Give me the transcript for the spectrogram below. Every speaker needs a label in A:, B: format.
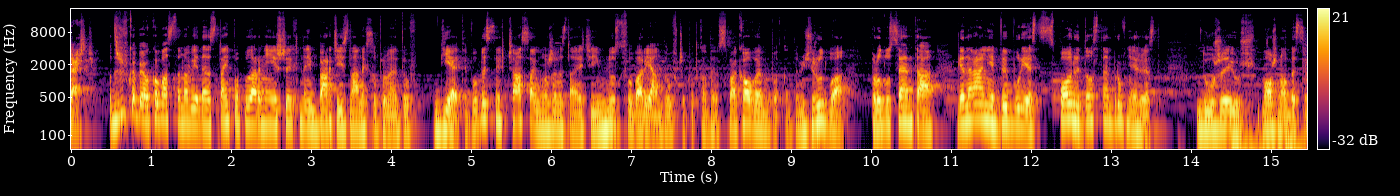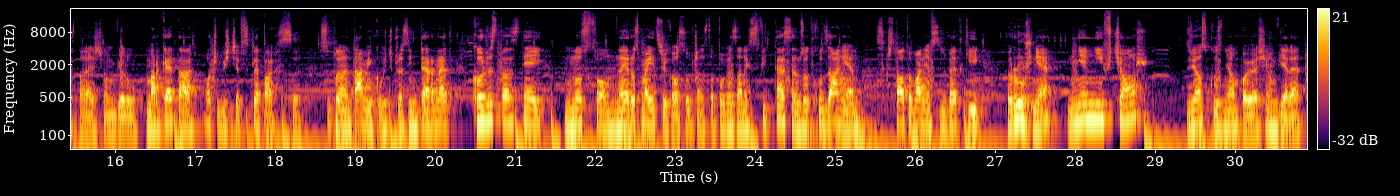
A: Cześć! Odżywka białkowa stanowi jeden z najpopularniejszych, najbardziej znanych suplementów diety. W obecnych czasach możemy znaleźć jej mnóstwo wariantów, czy pod kątem smakowym, pod kątem źródła, producenta. Generalnie wybór jest spory, dostęp również jest duży. Już można obecnie znaleźć ją w wielu marketach, oczywiście w sklepach z suplementami, kupić przez internet. Korzysta z niej mnóstwo najrozmaitszych osób, często powiązanych z fitnessem, z odchudzaniem, z kształtowaniem sylwetki. Różnie, niemniej wciąż w związku z nią pojawia się wiele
